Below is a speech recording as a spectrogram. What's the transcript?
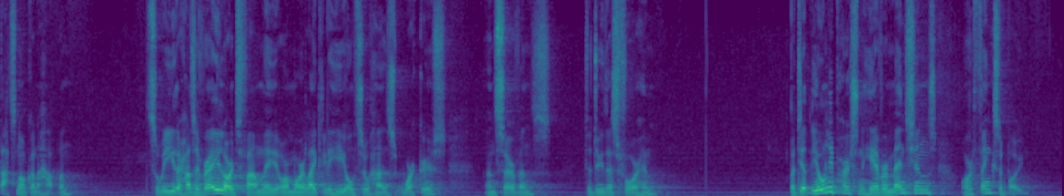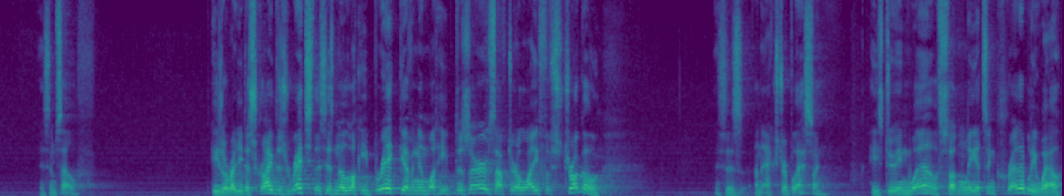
that's not going to happen. So he either has a very large family, or more likely, he also has workers and servants to do this for him. But yet, the only person he ever mentions or thinks about is himself. He's already described as rich. This isn't a lucky break giving him what he deserves after a life of struggle. This is an extra blessing. He's doing well. Suddenly it's incredibly well.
